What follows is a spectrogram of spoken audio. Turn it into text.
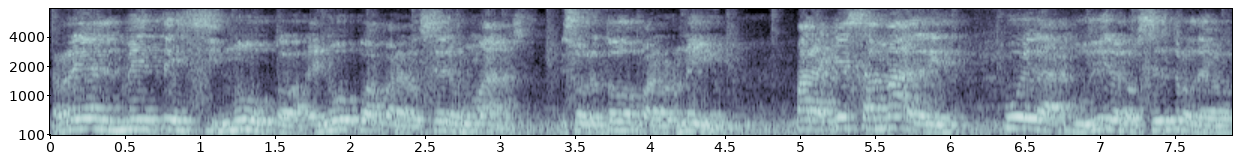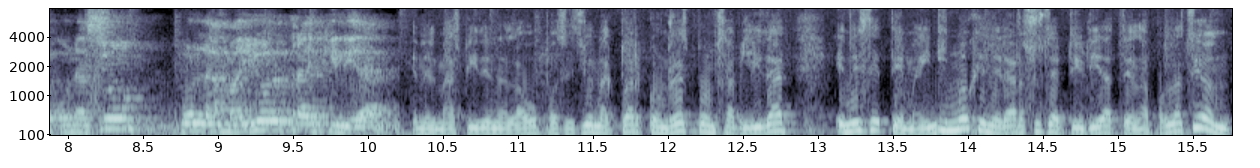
realmente es inocua, inocua para los seres humanos y sobre todo para los niños. Para que esa madre pueda acudir a los centros de vacunación con la mayor tranquilidad. En el MAS piden a la oposición actuar con responsabilidad en ese tema y no generar susceptibilidad en la población,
